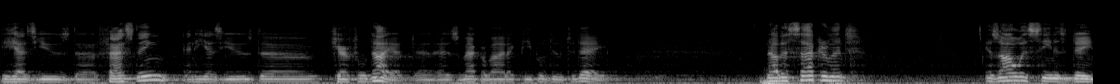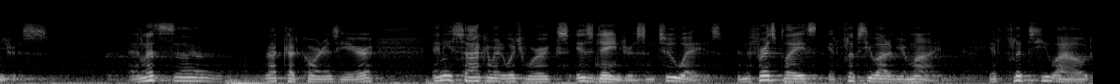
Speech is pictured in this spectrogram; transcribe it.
He has used uh, fasting and he has used uh, careful diet, uh, as macrobiotic people do today. Now, the sacrament is always seen as dangerous. And let's uh, not cut corners here. Any sacrament which works is dangerous in two ways. In the first place, it flips you out of your mind. It flips you out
